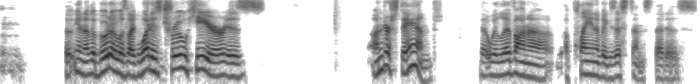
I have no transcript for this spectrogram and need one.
You know, the Buddha was like, what is true here is understand that we live on a, a plane of existence that is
